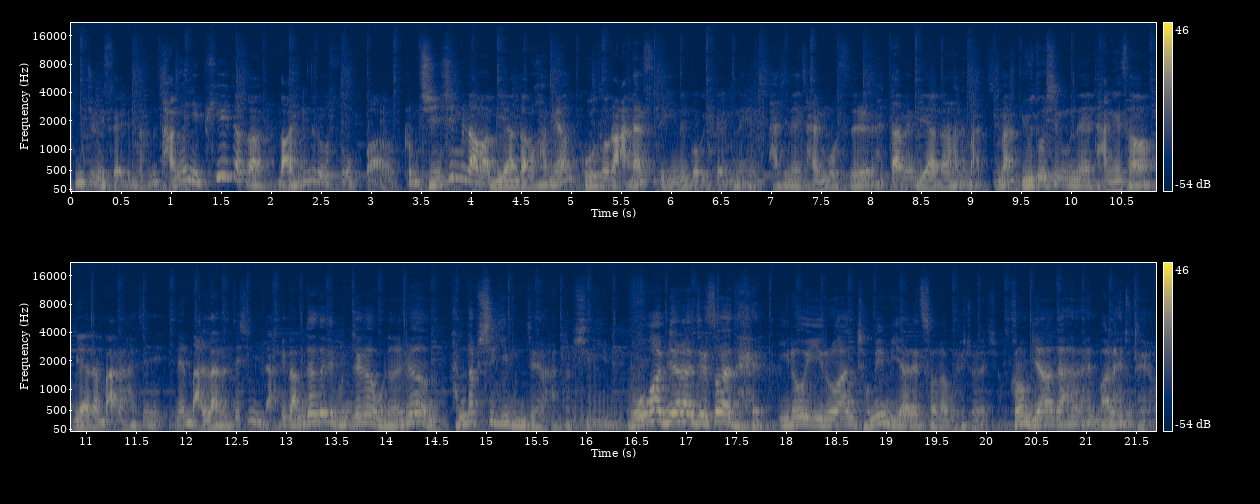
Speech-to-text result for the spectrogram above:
신중히 써야 됩니다. 근데 당연히 피해자가 나 힘들었어 오빠. 그럼 진심을 담아 미안하다고 하면 고소를 안 할 수도 있는 거기 때문에 자신의 잘못을 했다면 미안하다고 하는 게 맞지만 유도 신문에 당해서 미안한 말을 하지는 말라는 뜻입니다. 이 남자들이 문제가 뭐냐면 단답식이 문제야 단답식이 뭐가 미안한지를 써야 돼 이러이러한 점이 미안했어라고 해줘야죠 그럼 미안하다 하- 말을 해도 돼요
